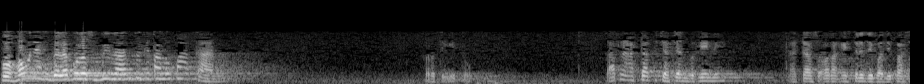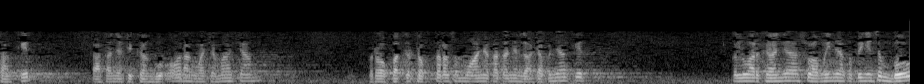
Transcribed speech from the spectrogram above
Bohongnya 99 itu kita lupakan. Seperti itu. Karena ada kejadian begini. Ada seorang istri tiba-tiba sakit, katanya diganggu orang macam-macam. Berobat ke dokter semuanya katanya nggak ada penyakit. Keluarganya, suaminya kepingin sembuh,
